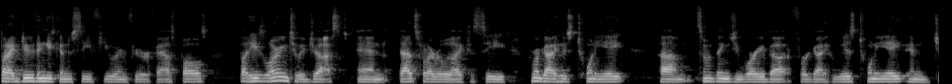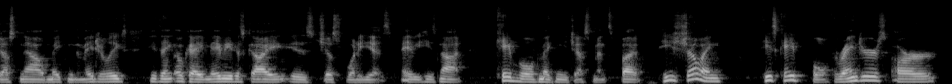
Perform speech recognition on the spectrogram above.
but I do think he's going to see fewer and fewer fastballs. But he's learning to adjust, and that's what I really like to see from a guy who's 28. Um, some of the things you worry about for a guy who is 28 and just now making the major leagues, you think, okay, maybe this guy is just what he is. Maybe he's not capable of making adjustments, but he's showing he's capable. The Rangers are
